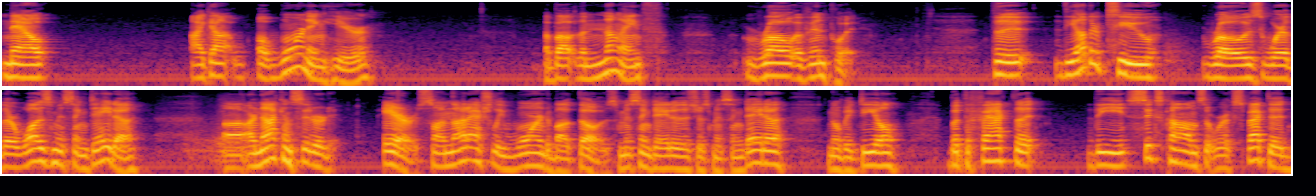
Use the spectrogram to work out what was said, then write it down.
Now, I got a warning here about the ninth row of input. The, the other two rows where there was missing data uh, are not considered errors, so I'm not actually warned about those. Missing data is just missing data, no big deal. But the fact that the six columns that were expected,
